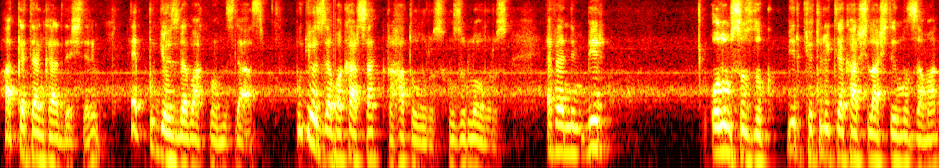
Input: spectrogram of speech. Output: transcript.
Hakikaten kardeşlerim hep bu gözle bakmamız lazım. Bu gözle bakarsak rahat oluruz, huzurlu oluruz. Efendim bir olumsuzluk, bir kötülükle karşılaştığımız zaman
